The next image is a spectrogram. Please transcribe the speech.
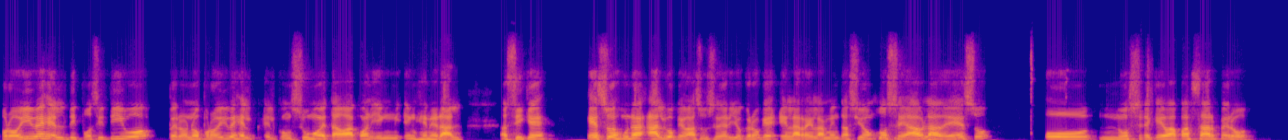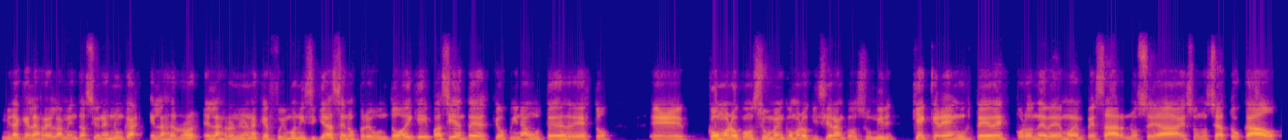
prohíbes el dispositivo, pero no prohíbes el, consumo de tabaco en, en general. Así que eso es una, algo que va a suceder. Yo creo que en la reglamentación o se habla de eso o no sé qué va a pasar, pero mira que en las reglamentaciones nunca, en las, en las reuniones que fuimos ni siquiera se nos preguntó, ¿y qué pacientes? ¿Qué opinan ustedes de esto? Eh, ¿Cómo lo consumen? ¿Cómo lo quisieran consumir? ¿Qué creen ustedes? ¿Por dónde debemos empezar? No sea, eso no se ha tocado,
